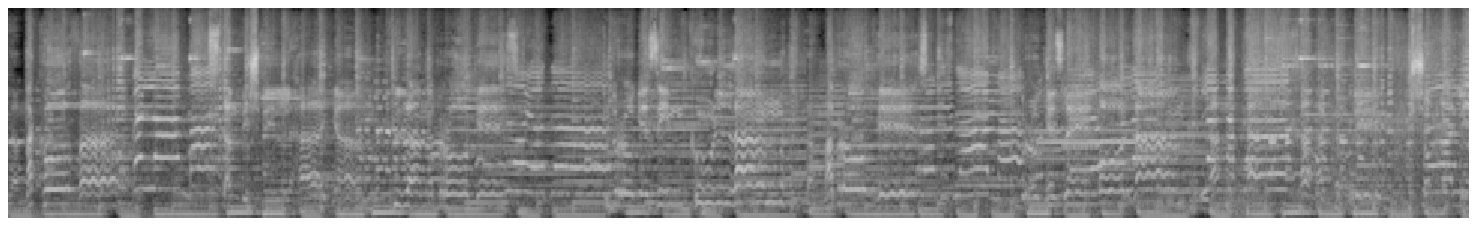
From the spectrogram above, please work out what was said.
למה כובע? ולמה? סתם בשביל הים. למה ברוגז? לא יודעת. ברוגז עם כולם. למה ברוגז? אז למה? ברוגז לעולם. למה ככה הגדולים שואלים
